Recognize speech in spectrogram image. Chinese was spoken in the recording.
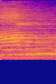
寒。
